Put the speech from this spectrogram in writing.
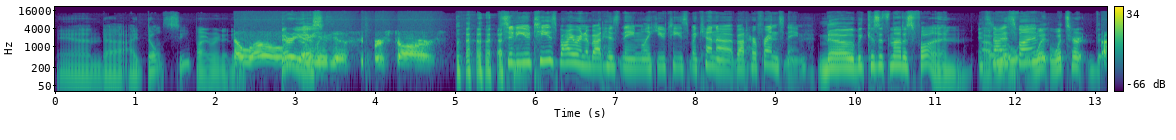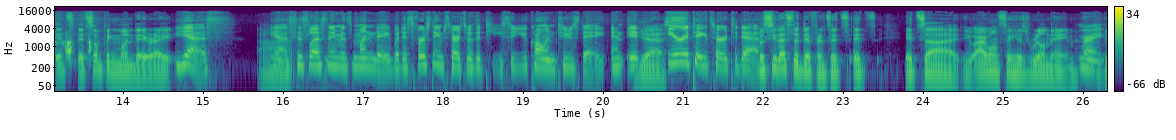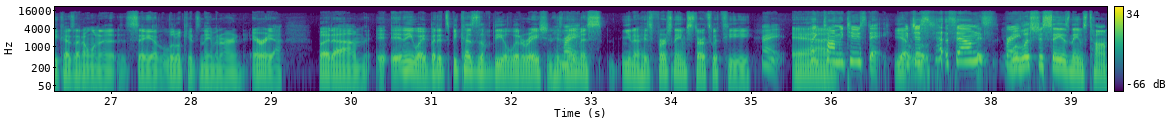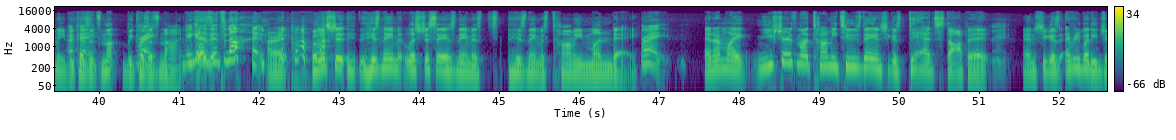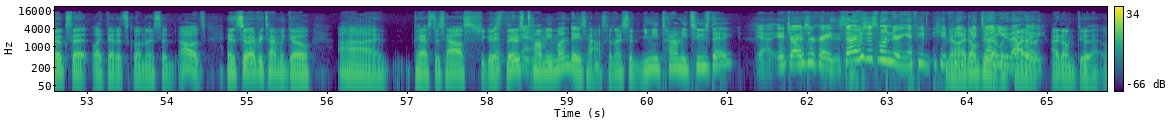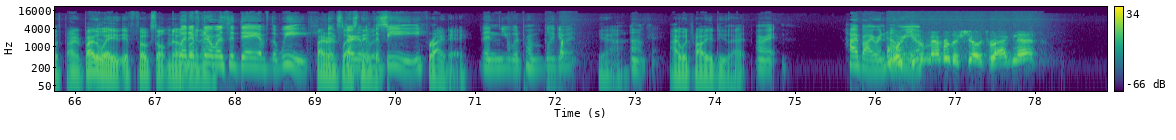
And uh, I don't see Byron anymore. Hello, There he new is. media superstars. so do you tease Byron about his name like you tease McKenna about her friend's name? No, because it's not as fun. Uh, It's not as fun? What, what's her? It's it's something Monday, right? Yes. Uh, yes, his last name is Monday, but his first name starts with a T, so you call him Tuesday, and it Yes. irritates her to death. But see, that's the difference. It's it's it's uh I won't say his real name Right. because I don't want to say a little kid's name in our area. But um i- anyway, but it's because of the alliteration. His Right. name is you know, his first name starts with T. right, And- like Tommy Tuesday. Yeah, it just sounds right. Well, let's just say his name's Tommy because Okay. it's not because Right. it's not. because it's not. All right. But let's just his name let's just say his name is his name is Tommy Monday. right. And I'm like, "You sure it's not Tommy Tuesday?" And she goes, "Dad, stop it." Right. And she goes, "Everybody jokes that like that at school." And I said, "Oh," it's and so every time we go uh past his house, she goes, "There's yeah. Tommy Monday's house." And I said, "You mean Tommy Tuesday?" Yeah, it drives her crazy. So I was just wondering if he if no, he I don't picked do on that you with that Byron. way. I don't do that with Byron. By the way, if folks don't know But by if now, there was a day of the week Byron's that last started name with is a B, Friday. then you would probably do it. Yeah, Oh, okay. I would probably do that. All right. Hi, Byron. How Would are you you? remember the show Dragnet?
